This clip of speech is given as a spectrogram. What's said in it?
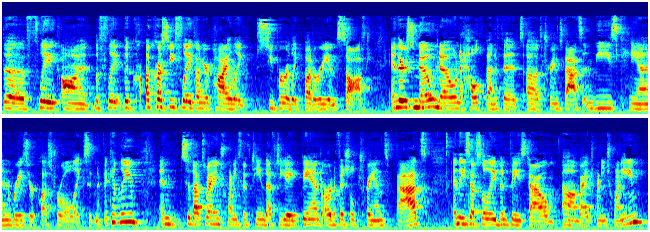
the flake on the flake the a crusty flake on your pie like super like buttery and soft. And there's no known health benefits of trans fats, and these can raise your cholesterol like significantly. And so that's why in 2015 the FDA banned artificial trans fats, and these have slowly been phased out um, by 2020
